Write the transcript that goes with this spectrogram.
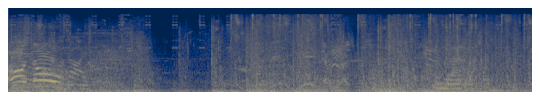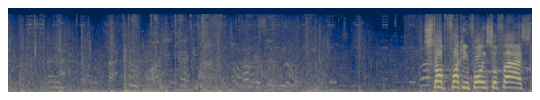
Oh no! Stop fucking falling so fast.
